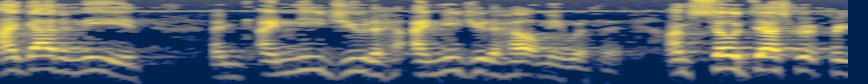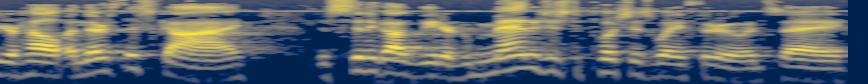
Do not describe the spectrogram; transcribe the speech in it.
I got a need, and I need you to, I need you to help me with it. I'm so desperate for your help. And there's this guy, the synagogue leader, who manages to push his way through and say,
